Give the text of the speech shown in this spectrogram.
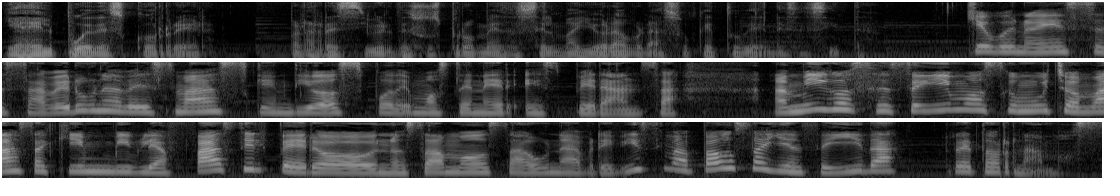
y a Él puedes correr para recibir de sus promesas el mayor abrazo que tu vida necesita. Qué bueno es saber una vez más que en Dios podemos tener esperanza. Amigos, seguimos con mucho más aquí en Biblia Fácil, pero nos vamos a una brevísima pausa y enseguida retornamos.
